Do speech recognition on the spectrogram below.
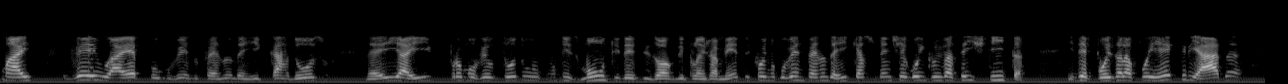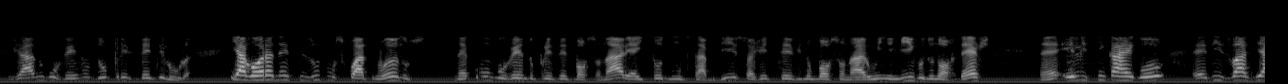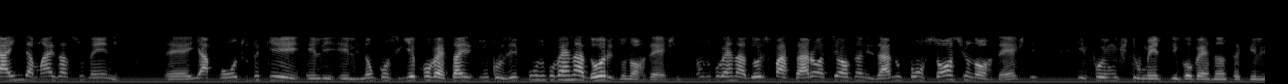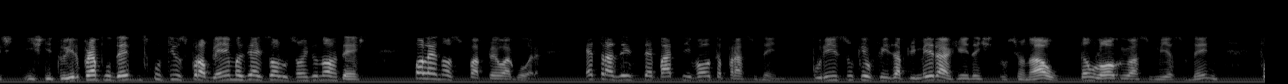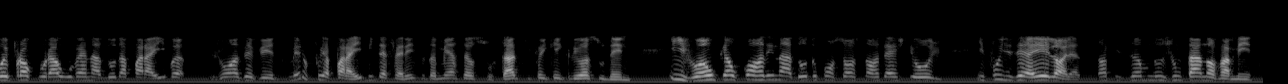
Mas veio a época o governo Fernando Henrique Cardoso, né, e aí promoveu todo um desmonte desses órgãos de planejamento, e foi no governo Fernando Henrique que a Sudene chegou, inclusive, a ser extinta. E depois ela foi recriada já no governo do presidente Lula. E agora, nesses últimos quatro anos, né, com o governo do presidente Bolsonaro, e aí todo mundo sabe disso, a gente teve no Bolsonaro o inimigo do Nordeste, né, ele se encarregou é, de esvaziar ainda mais a Sudene. É, e a ponto de que ele, ele não conseguia conversar, inclusive, com os governadores do Nordeste. Então, os governadores passaram a se organizar no consórcio Nordeste, que foi um instrumento de governança que eles instituíram para poder discutir os problemas e as soluções do Nordeste. Qual é nosso papel agora? É trazer esse debate de volta para a Sudene. Por isso que eu fiz a primeira agenda institucional, tão logo eu assumi a Sudene, foi procurar o governador da Paraíba, João Azevedo. Primeiro fui a Paraíba, em deferência também a Celso Furtado, que foi quem criou a Sudene. E João, que é o coordenador do consórcio Nordeste hoje. E fui dizer a ele, olha, nós precisamos nos juntar novamente.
